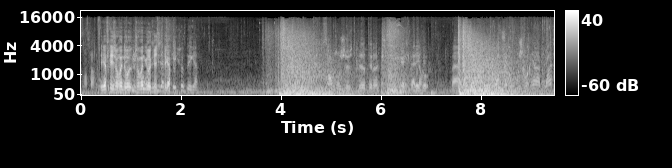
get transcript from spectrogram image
Comment ça Les gars, Free, j'envoie une, j'envoie une recrue, fais gaffe. quelque chose, les gars. Descendre, je t'aiderai le plus. Allez, go. Bah, Droite, c'est bon, je vois rien à droite.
